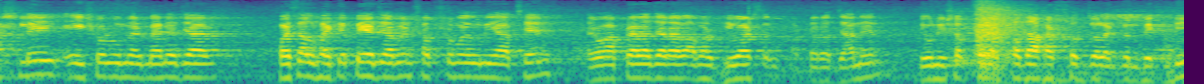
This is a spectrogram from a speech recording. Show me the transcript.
আসলেই এই শোরুমের ম্যানেজার ফয়সাল ভাইকে পেয়ে যাবেন। সবসময় উনি আছেন এবং আপনারা যারা আমার ভিউয়ার্স আপনারা জানেন যে উনি সবসময় সদা হাস্যজ্জ্বল একজন ব্যক্তি।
